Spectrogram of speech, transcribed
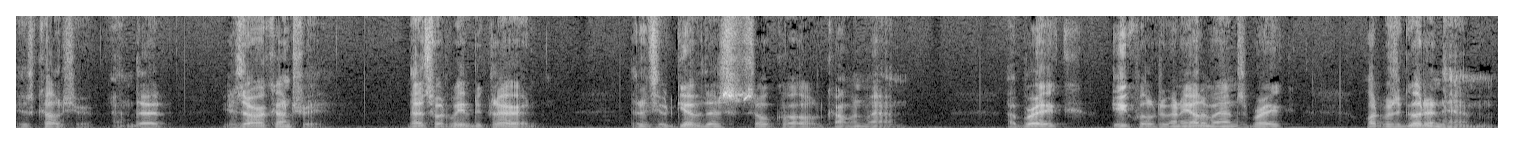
is culture, and that is our country. That's what we've declared. That if you'd give this so called common man a break equal to any other man's break, what was good in him,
